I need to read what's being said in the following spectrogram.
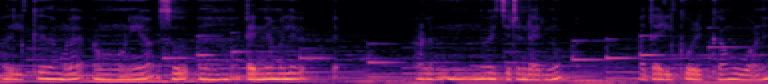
അതിലേക്ക് നമ്മൾ ammonia so ten M L അളന്ന് വെച്ചിട്ടുണ്ടായിരുന്നു. അത് അതിലേക്ക് ഒഴിക്കാൻ പോവാണ്.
